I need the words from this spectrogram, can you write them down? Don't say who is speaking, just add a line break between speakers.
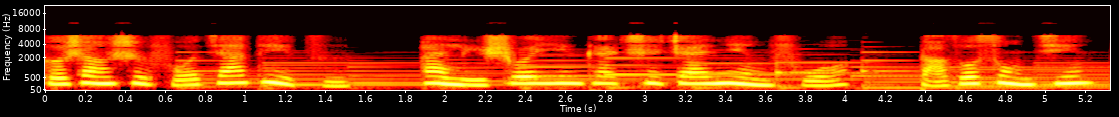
和尚是佛家弟子，按理说应该吃斋念佛、打坐诵经，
